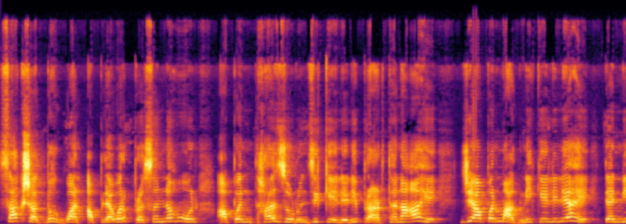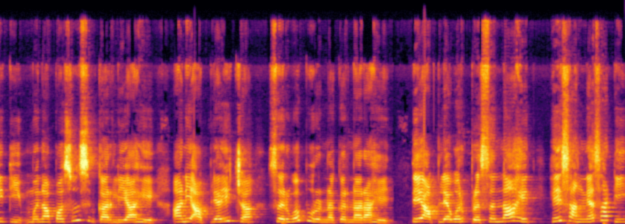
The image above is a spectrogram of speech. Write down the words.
साक्षात भगवान आपल्यावर प्रसन्न होऊन आपण हात जोडून जी केलेली प्रार्थना आहे जी आपण मागणी केलेली आहे त्यांनी ती मनापासून स्वीकारली आहे आणि आपल्या इच्छा सर्व पूर्ण करणार आहेत. ते आपल्यावर प्रसन्न आहेत हे सांगण्यासाठी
